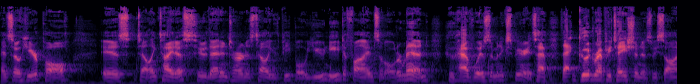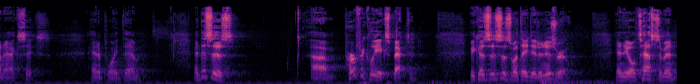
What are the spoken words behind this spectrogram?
And so here, Paul is telling Titus, who then in turn is telling the people, you need to find some older men who have wisdom and experience, have that good reputation as we saw in Acts 6, and appoint them. And this is um, perfectly expected because this is what they did in Israel. In the Old Testament,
